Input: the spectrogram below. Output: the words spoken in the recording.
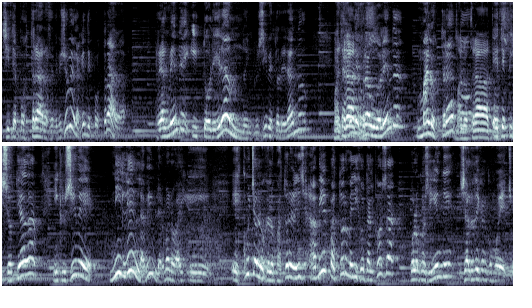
si te postraras ante mí. Yo veo a la gente postrada realmente y tolerando, inclusive tolerando, esta Maltratos. gente fraudulenta, malos tratos, Malos tratos. este, pisoteada, inclusive ni leen la Biblia, hermano. Escuchan lo que los pastores le dicen. A mí el pastor me dijo tal cosa, por lo consiguiente ya lo dejan como hecho.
